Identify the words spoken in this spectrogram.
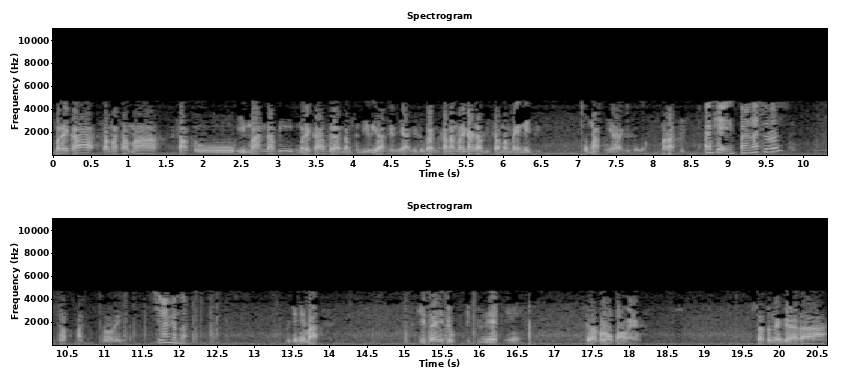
Mereka sama-sama satu iman tapi mereka berantem sendiri akhirnya gitu kan. Karena mereka nggak bisa memanage umatnya gitu loh. Makasih. Oke, Pak Nasrun. Selamat sore. Silahkan Pak. Begini Mbak, kita hidup di dunia ini secara global ya. Satu negara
